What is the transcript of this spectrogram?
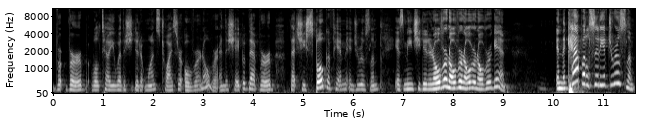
ver- verb will tell you whether she did it once, twice, or over and over. And the shape of that verb that she spoke of him in Jerusalem is means she did it over and over and over and over again. In the capital city of Jerusalem,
